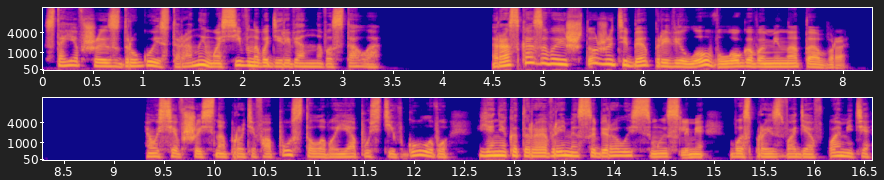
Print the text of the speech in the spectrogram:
стоявшее с другой стороны массивного деревянного стола. «Рассказывай, что же тебя привело в логово Минотавра?» Усевшись напротив Апостолова и опустив голову, я некоторое время собиралась с мыслями, воспроизводя в памяти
